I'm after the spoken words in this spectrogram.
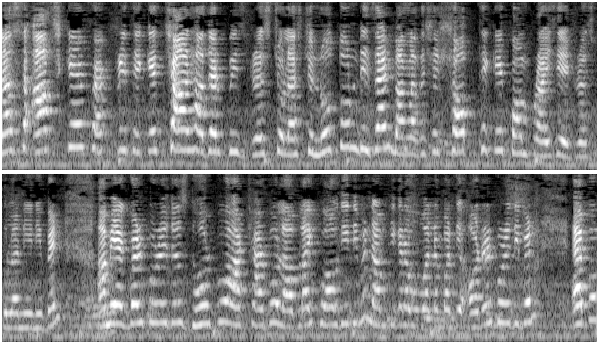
জাস্ট আজকে ফ্যাক্টরি থেকে চার হাজার পিস ড্রেস চলে আসছে। নতুন ডিজাইন বাংলাদেশের সব থেকে কম প্রাইসে এই ড্রেসগুলো নিয়ে নেবেন। আমি একবার করে জাস্ট ধরবো আর ছাড়বো লাভ লাইক ওয়াও দিয়ে দিবেন, নাম, ঠিকানা মোবাইল নাম্বার দিয়ে অর্ডার করে দিবেন। এবং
